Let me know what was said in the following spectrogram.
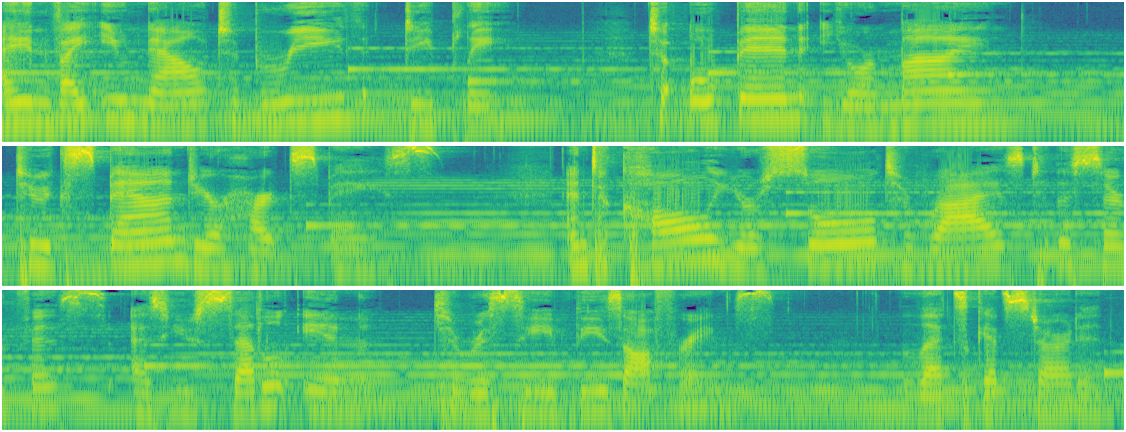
I invite you now to breathe deeply, to open your mind, to expand your heart space and to call your soul to rise to the surface as you settle in to receive these offerings. Let's get started.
